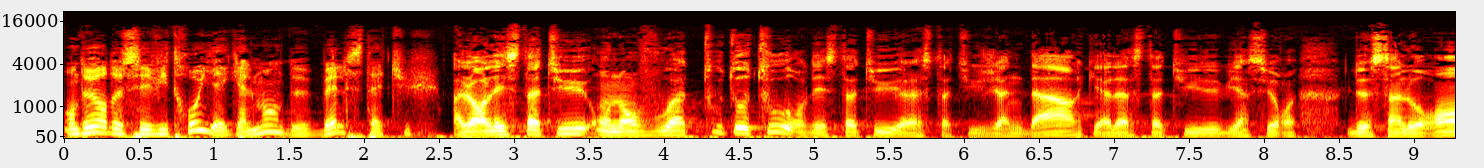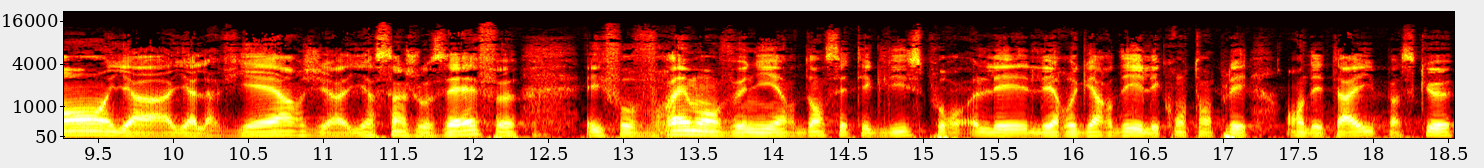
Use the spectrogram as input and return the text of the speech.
En dehors de ces vitraux, il y a également de belles statues. Alors les statues, on en voit tout autour des statues. Il y a la statue Jeanne d'Arc, il y a la statue bien sûr de Saint Laurent, il y a, il y a la Vierge, il y a, il y a Saint Joseph. Et il faut vraiment venir dans cette église pour les, les regarder et les contempler en détail parce que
